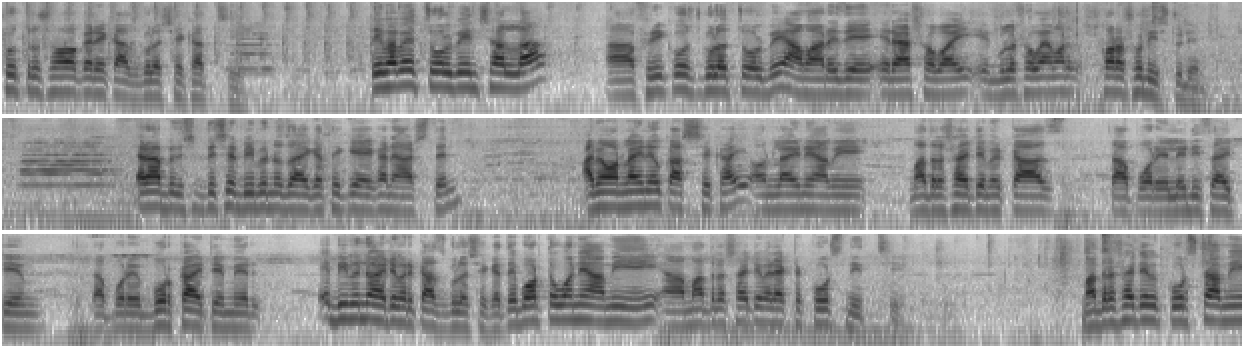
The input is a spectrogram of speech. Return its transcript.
সূত্র সহকারে কাজগুলো শেখাচ্ছি। তো এইভাবে চলবে ইনশাল্লাহ। ফ্রি কোর্সগুলো চলবে। আমার এই যে এরা সবাই, এগুলো সবাই আমার সরাসরি স্টুডেন্ট এরা দেশ- দেশের বিভিন্ন জায়গা থেকে এখানে আসতেন। আমি অনলাইনেও কাজ শেখাই। অনলাইনে আমি মাদ্রাসা আইটেমের কাজ, তারপরে লেডিস আইটেম তারপরে বোরকা আইটেমের, এই বিভিন্ন আইটেমের কাজগুলো শেখাতে। বর্তমানে আমি মাদ্রাসা আইটেমের একটা কোর্স নিচ্ছি। মাদ্রাসা আইটেমের কোর্সটা আমি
